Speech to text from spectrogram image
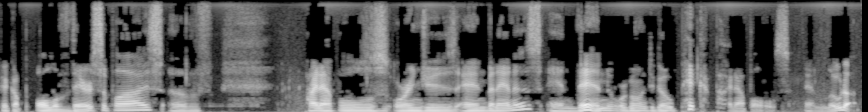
pick up all of their supplies of pineapples, oranges, and bananas, and then we're going to go pick pineapples and load up.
